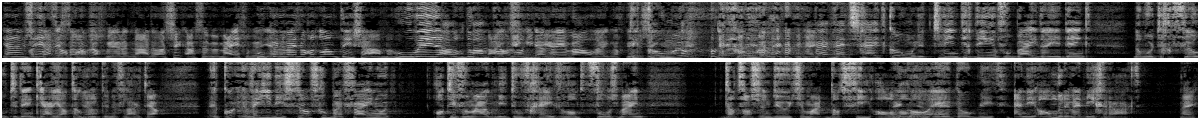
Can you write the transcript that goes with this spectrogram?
Ja, dat is Want dat is dan ook nog weer het nadeel. Als, ik, als dat bij mij gebeurt... Hoe ja, kunnen wij nog het land in samen? Hoe wil je dat Maar- nog doen? maar- Nou, kan ik denk niet dat wij in Waalwijk nog kunnen Er komen, Nee. er komen, Nee. Per wedstrijd komen er twintig dingen voorbij dat je denkt... dan wordt er gefloten, denk ja, je had ook Ja. niet kunnen fluiten. Ja. Eh, Weet je, die strafschop bij Feyenoord had hij voor mij ook niet toevergeven. Want volgens mij, dat was een duwtje, maar dat viel Ik allemaal mee. ahead ook niet. En die andere werd niet geraakt. Nee.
